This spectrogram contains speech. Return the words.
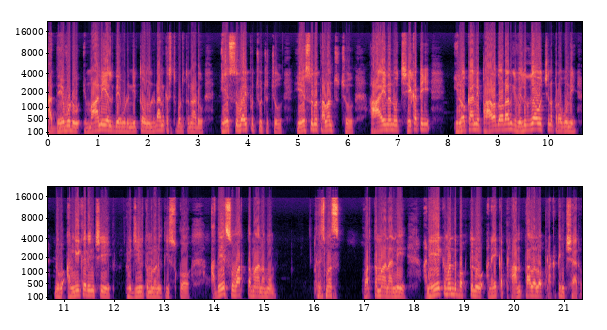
ఆ దేవుడు ఇమానియల్ దేవుడు నీతో ఉండడానికి ఇష్టపడుతున్నాడు. ఏసువైపు వైపు చూచుచు ఏసును తలంచుచు. ఆయనను చీకటి ఈ లోకాన్ని పారదోవడానికి వెలుగుగా వచ్చిన ప్రభుని నువ్వు అంగీకరించి నీ జీవితంలోనికి తీసుకో. అదే సువర్తమానము. క్రిస్మస్ వర్తమానాన్ని అనేక మంది భక్తులు అనేక ప్రాంతాలలో ప్రకటించారు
